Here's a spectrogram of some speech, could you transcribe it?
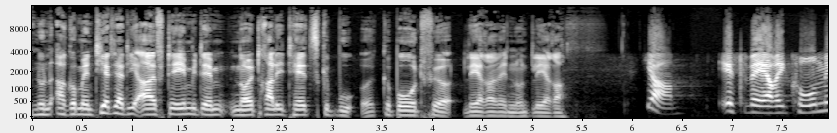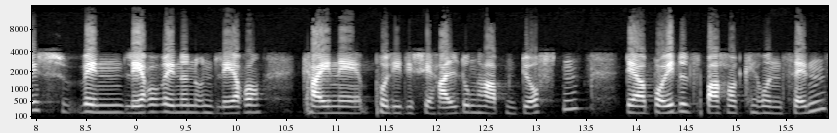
Nun argumentiert ja die AfD mit dem Neutralitätsgebot für Lehrerinnen und Lehrer. Ja, es wäre komisch, wenn Lehrerinnen und Lehrer keine politische Haltung haben dürften. Der Beutelsbacher Konsens,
